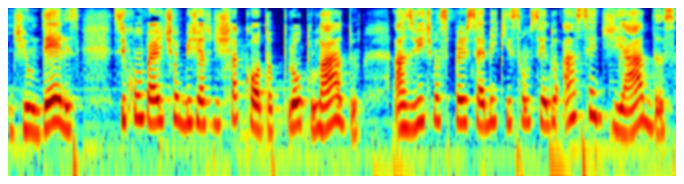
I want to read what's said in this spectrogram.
de um deles, se converte em objeto de chacota. Por outro lado, as vítimas percebem que estão sendo assediadas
